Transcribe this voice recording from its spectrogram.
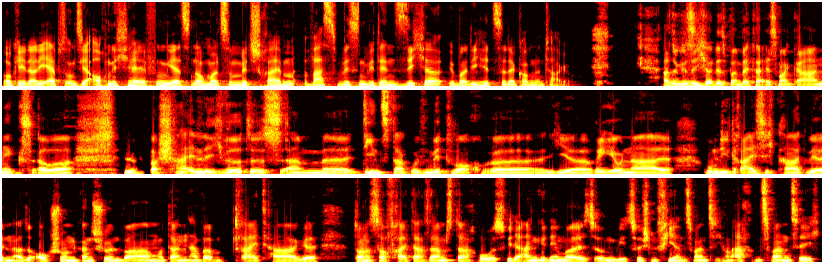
Okay, da die Apps uns ja auch nicht helfen, jetzt nochmal zum Mitschreiben. Was wissen wir denn sicher über die Hitze der kommenden Tage? Also gesichert ist beim Wetter erstmal gar nichts, aber höchstwahrscheinlich wird es am äh, Dienstag und Mittwoch äh, hier regional um die 30 Grad werden, also auch schon ganz schön warm. Und dann haben wir drei Tage, Donnerstag, Freitag, Samstag, wo es wieder angenehmer ist, irgendwie zwischen 24 und 28.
